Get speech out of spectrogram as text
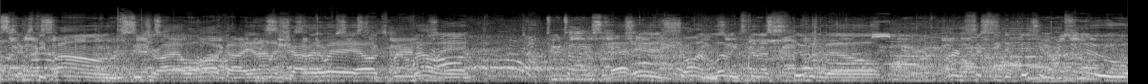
60 pounds, future Iowa Hawkeye, and on a shot right away, Alex Marinelli. That is Shawn Livingston of Steubenville, 160 Division II.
